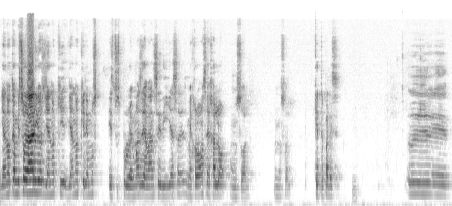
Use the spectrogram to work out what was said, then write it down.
ya no cambies horarios, ya no, ya no queremos estos problemas de avance de ya sabes, mejor vamos a dejarlo un sol, uno sol. ¿Qué te parece? Eh,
